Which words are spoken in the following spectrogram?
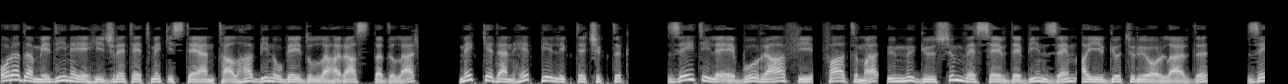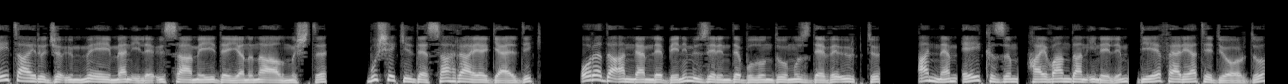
Orada Medine'ye hicret etmek isteyen Talha bin Ubeydullah'a rastladılar. Mekke'den hep birlikte çıktık. Zeyd ile Ebu Rafi, Fatıma, Ümmü Gülsüm ve Sevde bin Zem'a'yı götürüyorlardı. Zeyd ayrıca Ümmü Eymen ile Üsame'yi de yanına almıştı. Bu şekilde Sahra'ya geldik. Orada annemle benim üzerinde bulunduğumuz deve ürktü. Annem, ey kızım, hayvandan inelim, diye feryat ediyordu.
